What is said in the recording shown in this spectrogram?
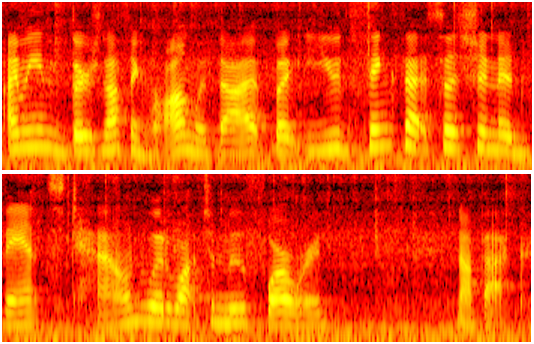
I mean, there's nothing wrong with that, but you'd think that such an advanced town would want to move forward, not back.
